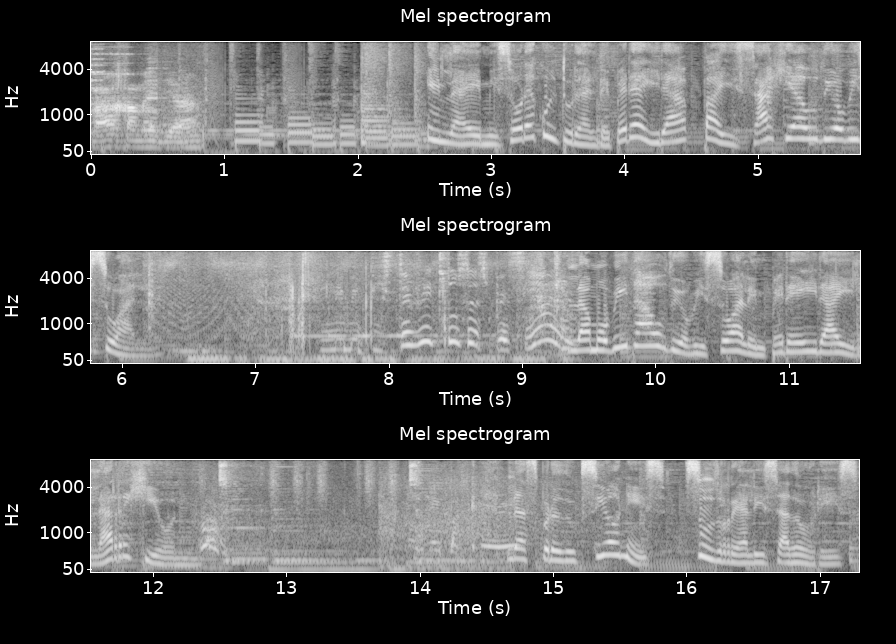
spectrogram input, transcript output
Bájame ya. En la emisora cultural de Pereira, Paisaje Audiovisual. Le metiste efectos especiales. La movida audiovisual en Pereira y la región. Las producciones, sus realizadores,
